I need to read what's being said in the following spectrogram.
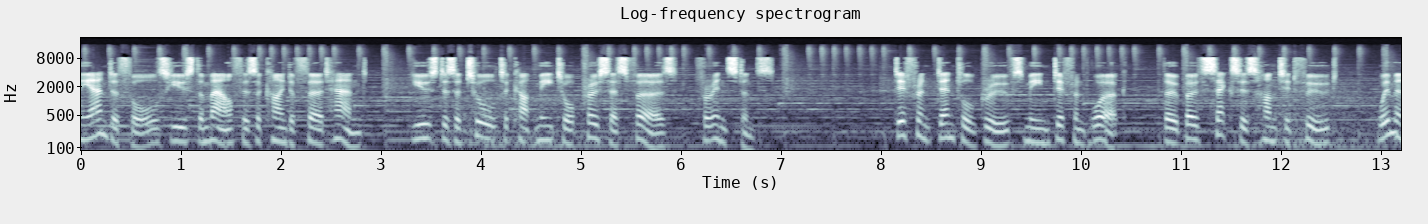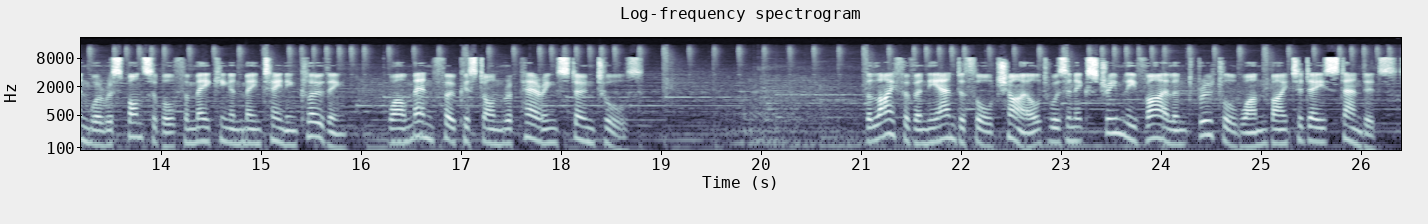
Neanderthals used the mouth as a kind of third hand, used as a tool to cut meat or process furs, for instance. Different dental grooves mean different work, though both sexes hunted food, women were responsible for making and maintaining clothing, while men focused on repairing stone tools. The life of a Neanderthal child was an extremely violent brutal one by today's standards.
